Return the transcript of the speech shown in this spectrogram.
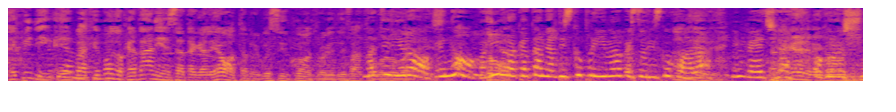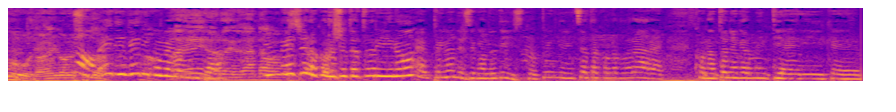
E quindi in qualche modo Catania è stata galeotta per questo incontro che tu hai fatto Ma ti dirò che no, io ero a Catania al disco prima, questo disco qua, Ah, là, vedi. invece Eh, magari l'hai ho conosciuto. l'hai conosciuto. No, vedi, vedi No, com'è la vita. Invece l'ho conosciuto a Torino eh, prima del secondo disco, quindi ho iniziato a collaborare con Antonio Garmentieri, che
